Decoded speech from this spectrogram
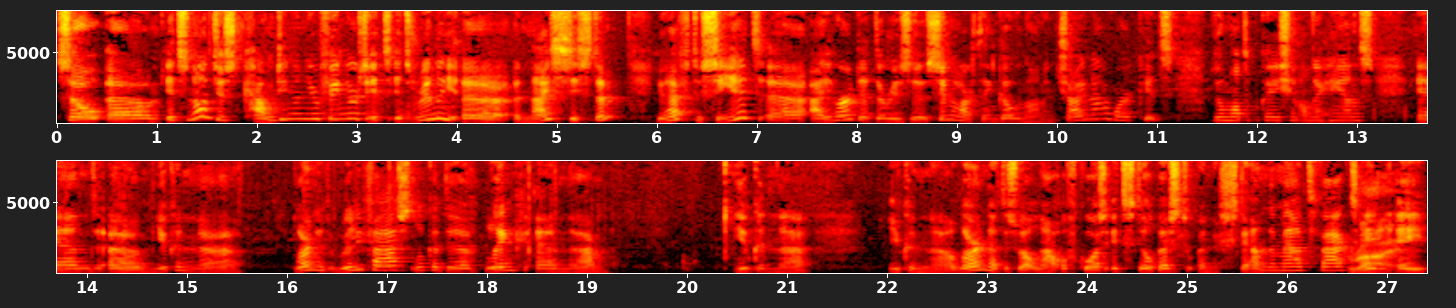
So um, it's not just counting on your fingers. It's it's really a, a nice system. You have to see it. Uh, I heard that there is a similar thing going on in China where kids do multiplication on their hands, and um, you can uh, learn it really fast. Look at the link, and um, you can. Uh, you can uh, learn that as well. Now, of course, it's still best to understand the math facts right. in a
